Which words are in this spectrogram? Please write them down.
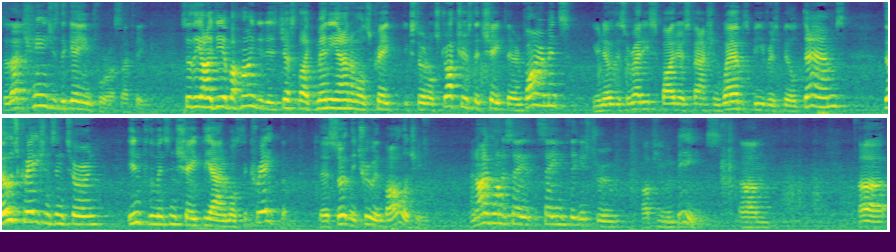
So that changes the game for us, I think. So the idea behind it is just like many animals create external structures that shape their environments. You know this already. Spiders fashion webs, beavers build dams. Those creations, in turn, influence and shape the animals that create them. They're certainly true in biology. And I want to say that the same thing is true of human beings. Um, uh,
